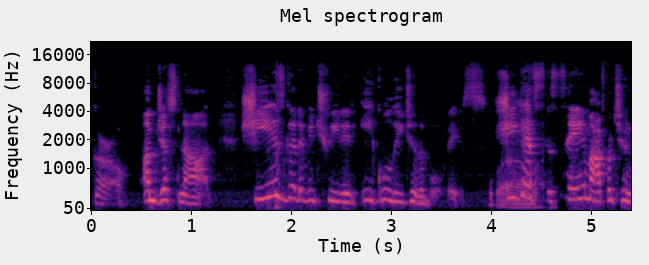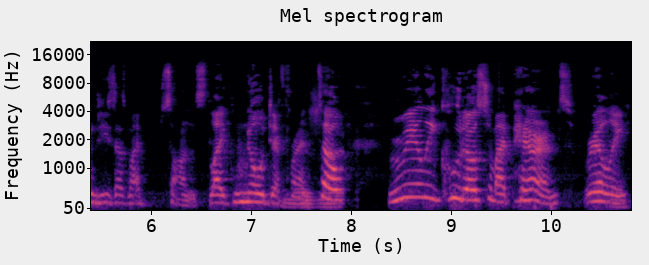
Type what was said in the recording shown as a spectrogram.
girl. I'm just not. She is gonna be treated equally to the boys. Wow. She gets the same opportunities as my sons, like no different. Amazing. So." really kudos to my parents, really.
